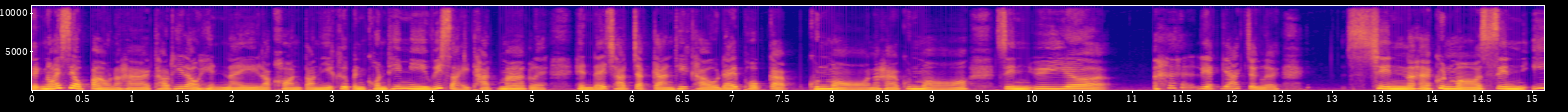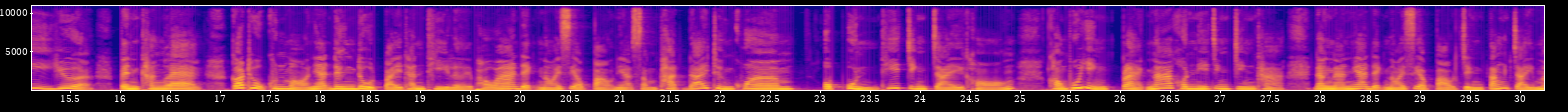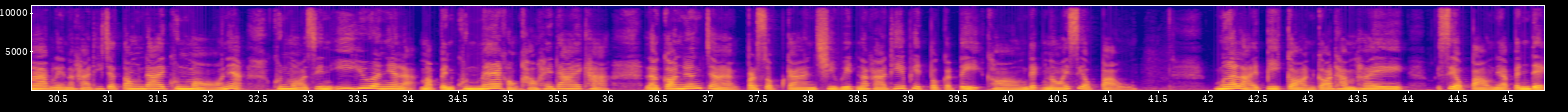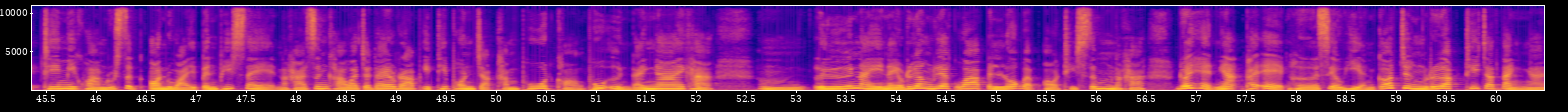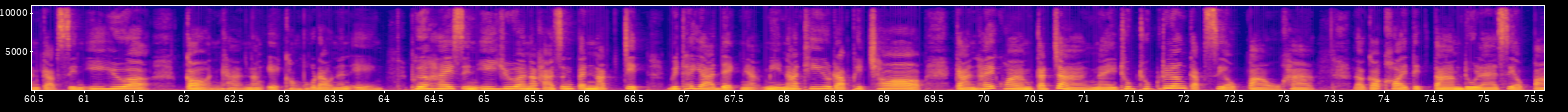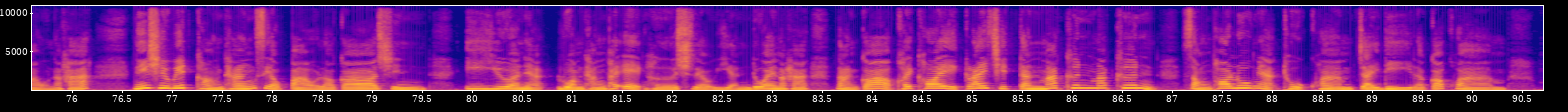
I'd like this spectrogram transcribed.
เด็กน้อยเสี่ยวเป่านะคะ เท่าที่เราเห็นในละครตอนนี้คือเป็นคนที่มีวิสัยทัศน์มากเลย เห็นได้ชัดจากการที่เขาได้พบกับคุณหมอนะคะ คุณหมอซินอี้เย่อเรียกยากจังเลย ชินนะคะคุณหมอซินอี้เยื่อเป็นครั้งแรก ก็ถูกคุณหมอเนี่ยดึงดูดไปทันทีเลย เพราะว่าเด็กน้อยเสี่ยวเป่าเนี่ยสัมผัสได้ถึงความอบอุ่นที่จริงใจของของผู้หญิงแปลกหน้าคนนี้จริง ๆ ค่ะ ดังนั้นเนี่ยเด็กน้อยเสี่ยวเป่าจึงตั้งใจมากเลยนะคะ ที่จะต้องได้คุณหมอเนี่ยคุณหมอซินอี้เยื่อเนี่ยแหละมาเป็นคุณแม่ของเขาให้ได้ค่ะ แล้วก็เนื่องจากประสบการณ์ชีวิตนะคะ ที่ผิดปกติของเด็กน้อยเสี่ยวเป่า เมื่อหลายปีก่อนก็ทำให้ เสี่ยวเป่าเนี่ยเป็นเด็กที่มีความรู้สึกอ่อนไหวเป็นพิเศษนะคะ ซึ่งเขาอาจจะได้รับอิทธิพลจากคำพูดของผู้อื่นได้ง่ายค่ะ หรือในในเรื่องเรียกว่าเป็นโรคแบบออทิซึมนะคะ ด้วยเหตุเนี้ยพระเอกเหอเสี่ยวเหยียนก็จึงเลือกที่จะแต่งงานกับซินอี้เย่อก่อนค่ะนางเอกของพวกเรานั่นเอง เพื่อให้ซินอี้เย่อนะคะ ซึ่งเป็นนักจิตวิทยาเด็กเนี่ยมีหน้าที่รับผิดชอบ การให้ความกระจ่างในทุกๆเรื่องกับเสี่ยวเป่าค่ะ แล้วก็คอยติดตามดูแลเสี่ยวเป่านะคะ นี่ชีวิตของทั้งเสี่ยวเป่าแล้วก็ชินอีเยื่อเนี่ยรวมทั้งพระเอกเหอเสี่ยวเหยียนด้วยนะคะ ต่างก็ค่อยๆ ใกล้ชิดกันมากขึ้นมากขึ้นสองพ่อลูกเนี่ยถูกความใจดีแล้วก็ความ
